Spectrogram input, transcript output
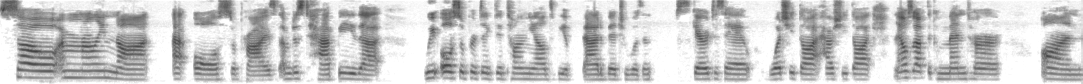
So I'm really not at all surprised. I'm just happy that we also predicted Tanyel to be a bad bitch who wasn't scared to say what she thought, how she thought. And I also have to commend her on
